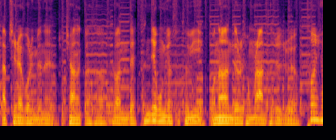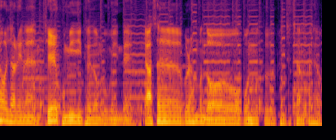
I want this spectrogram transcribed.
납치를 해버리면은 좋지 않을까 해서 해봤는데 선제 공격 스톱이 원하는 대로 정말 안 터져줘요. 스톤 샤워 자리는 제일 고민이 되던 부분인데 야습을 한번 넣어보는 것도 괜찮지 않을까 해요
